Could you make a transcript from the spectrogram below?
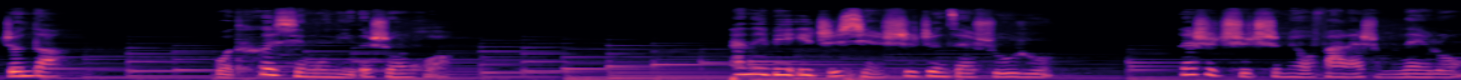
真的，我特羡慕你的生活。他那边一直显示正在输入，但是迟迟没有发来什么内容。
